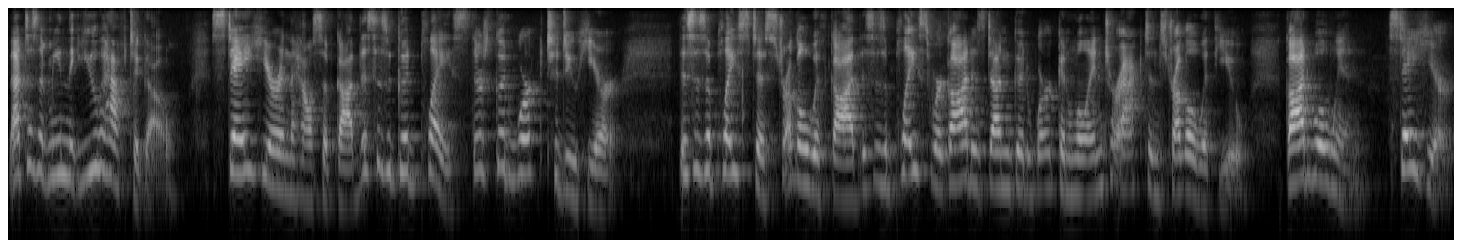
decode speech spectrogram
that doesn't mean that you have to go. Stay here in the house of God. This is a good place. There's good work to do here. This is a place to struggle with God. This is a place where God has done good work and will interact and struggle with you. God will win. Stay here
